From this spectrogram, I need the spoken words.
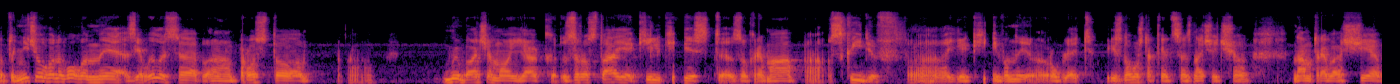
Тобто нічого нового не з'явилося, е, просто е, ми бачимо, як зростає кількість, зокрема, е, скидів, які вони роблять, і знову ж таки, це значить, що нам треба ще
